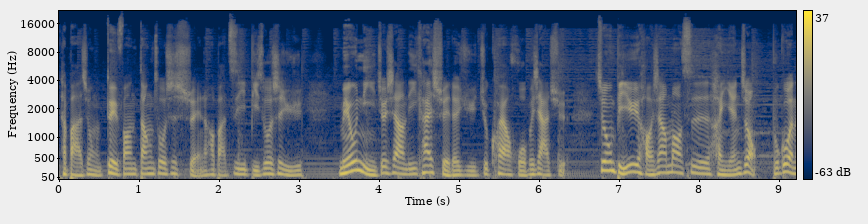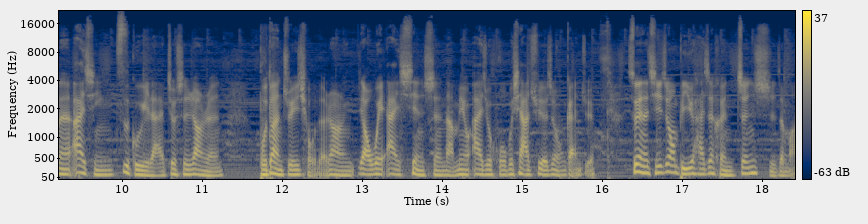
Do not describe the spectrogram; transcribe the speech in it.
他把这种对方当作是水，然后把自己比作是鱼，没有你就像离开水的鱼，就快要活不下去。这种比喻好像貌似很严重，不过呢，爱情自古以来就是让人不断追求的，让人要为爱献身呐，没有爱就活不下去的这种感觉。所以呢，其实这种比喻还是很真实的嘛。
